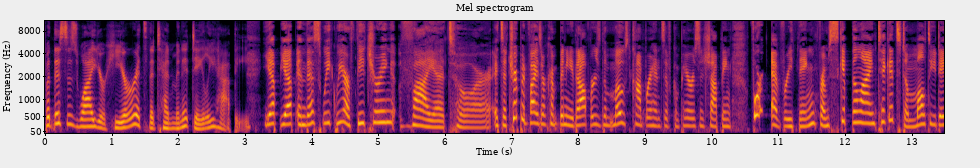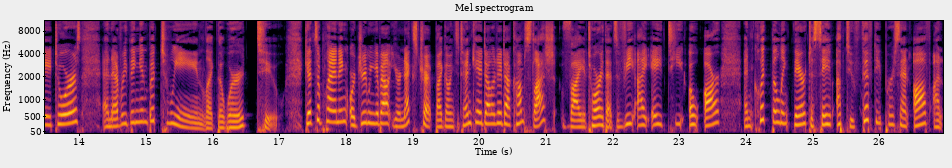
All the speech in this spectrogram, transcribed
But this is why you're here. It's the 10 minute Daily Happy. Yep, yep. And this week we are featuring Viator. It's a TripAdvisor company that offers the most comprehensive comparison shopping for everything from skip the line tickets to multi-day tours and everything in between, like the word two. Get to planning or dreaming about your next trip by going to 10kdollarday.com slash Viator. That's V-I-A-T-O-R and click the link there to save up to 50% off on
